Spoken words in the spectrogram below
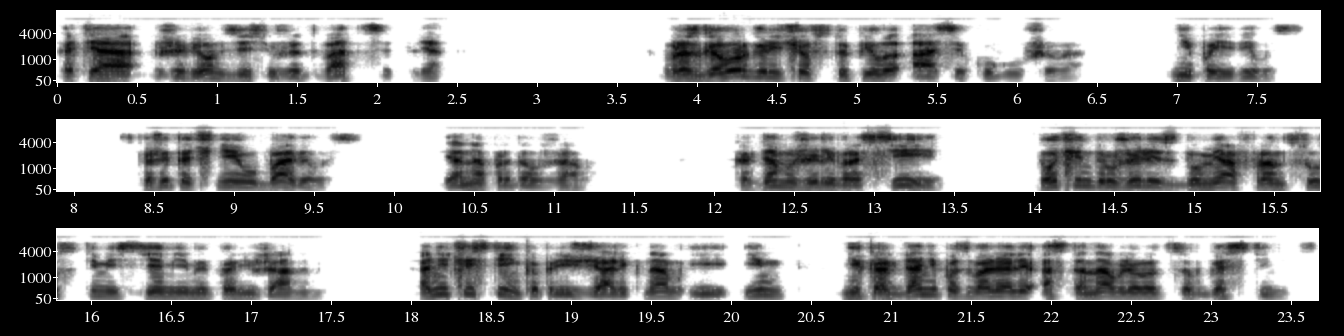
хотя живем здесь уже 20 лет. В разговор горячо вступила Ася Кугушева. Не появилась. Скажи точнее, убавилась. И она продолжала. Когда мы жили в России, то очень дружили с двумя французскими семьями-парижанами. Они частенько приезжали к нам, и им никогда не позволяли останавливаться в гостинице.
